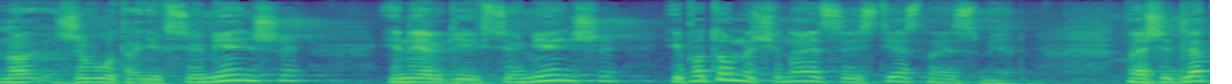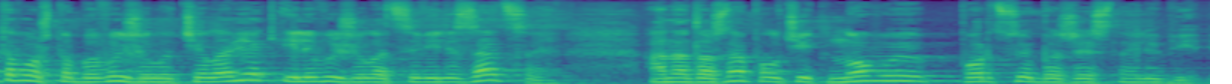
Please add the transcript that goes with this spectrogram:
но живут они все меньше, энергии все меньше, и потом начинается естественная смерть. Значит, для того, чтобы выжил человек или выжила цивилизация, она должна получить новую порцию божественной любви.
